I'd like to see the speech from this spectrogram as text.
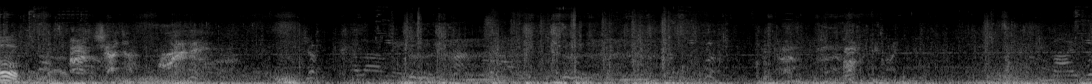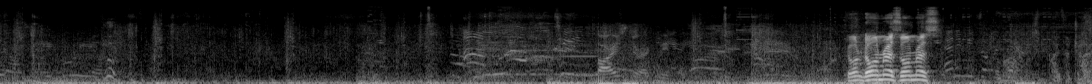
oh, Don't don't res, don't res. By the dragon.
